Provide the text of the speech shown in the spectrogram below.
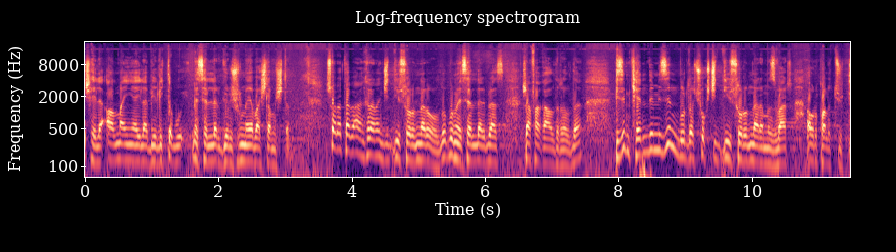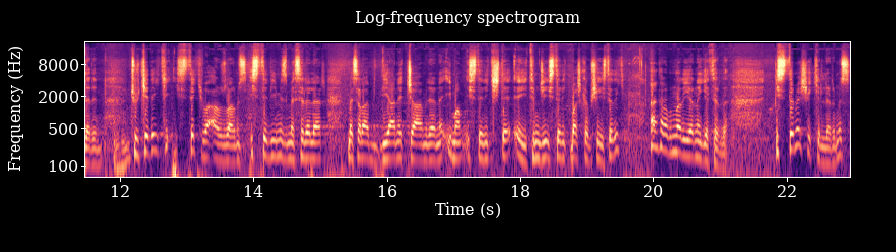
şeyle Almanya ile birlikte bu meseleler görüşülmeye başlamıştı. Sonra tabii Ankara'nın ciddi sorunları oldu. Bu meseleler biraz rafa kaldırıldı. Bizim kendimizin burada çok ciddi sorunlarımız var Avrupalı Türklerin. Türkiye'deki istek ve arzularımız, istediğimiz meseleler mesela bir Diyanet camilerine imam istedik, işte eğitimci istedik, başka bir şey istedik. Ankara bunları yerine getirdi. İsteme şekillerimiz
